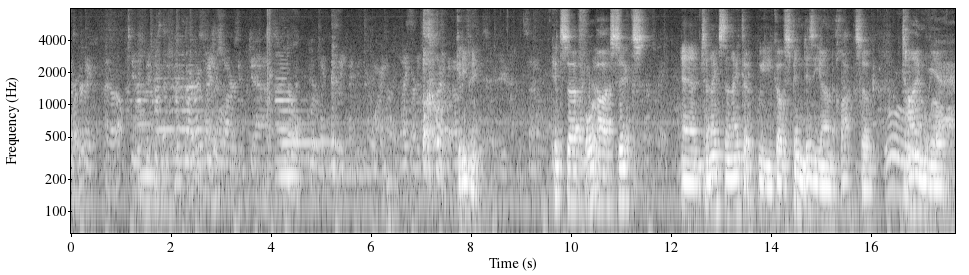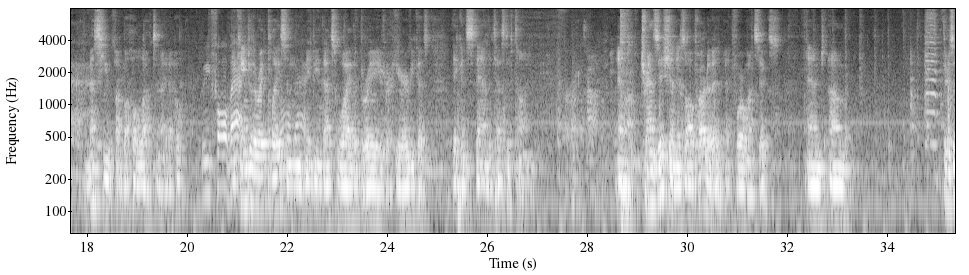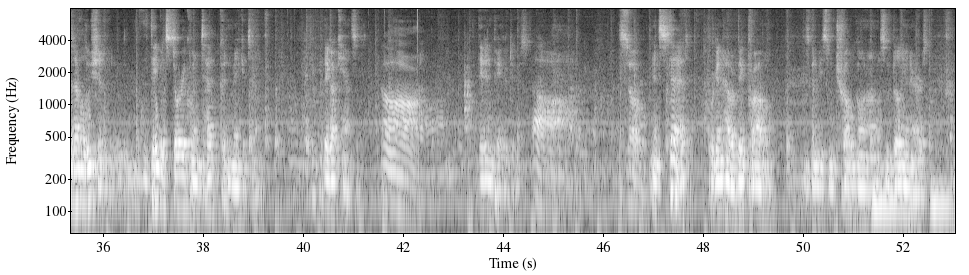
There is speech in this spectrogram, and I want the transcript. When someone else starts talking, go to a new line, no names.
like,
I don't know.
in the fifties, like, Spanish stars and jazz, were like really intertwined, like artists.
Good evening. It's uh, four odd six, and tonight's the night that we go spin dizzy on the clock. So time will mess you up a whole lot tonight. I hope
We fall
you came to the right place, and maybe that's why the brave are here because they can stand the test of time. And transition is all part of it at 416, and um, there's an evolution. The David Story Quintet couldn't make it tonight. They got canceled.
Oh,
They didn't pay their dues.
oh.
So instead, we're going to have a big problem. There's going to be some trouble going on with some billionaires.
